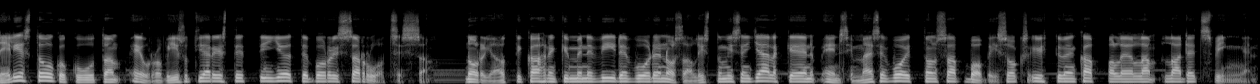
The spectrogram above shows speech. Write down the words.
4. toukokuuta Euroviisut järjestettiin Göteborgissa Ruotsissa. Norja otti 25 vuoden osallistumisen jälkeen ensimmäisen voittonsa Bobby Sox yhtyeen kappaleella Ladet Swingen.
